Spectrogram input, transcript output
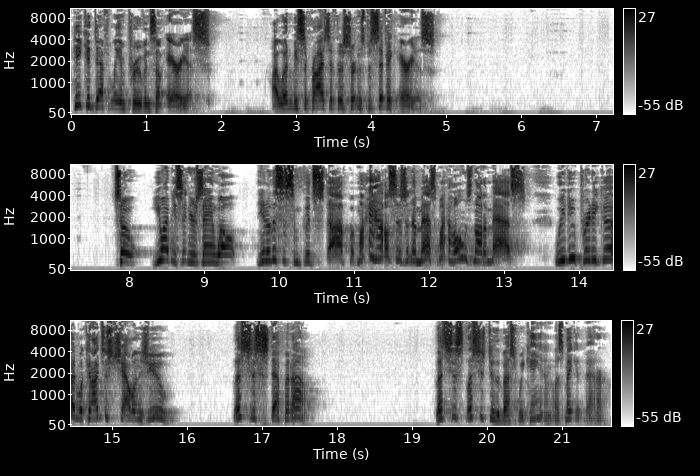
he could definitely improve in some areas. I wouldn't be surprised if there's certain specific areas. So you might be sitting here saying, well, you know, this is some good stuff, but my house isn't a mess. My home's not a mess. We do pretty good. Well, can I just challenge you? Let's just step it up. Let's just, let's just do the best we can. Let's make it better.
